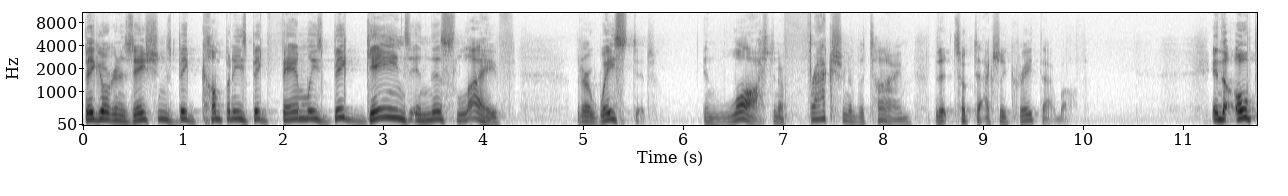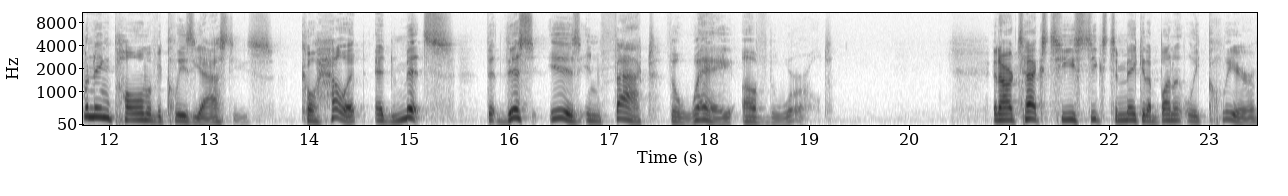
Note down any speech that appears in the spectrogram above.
big organizations, big companies, big families, big gains in this life that are wasted and lost in a fraction of the time that it took to actually create that wealth. In the opening poem of Ecclesiastes, Kohelet admits that this is, in fact, the way of the world. In our text, he seeks to make it abundantly clear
